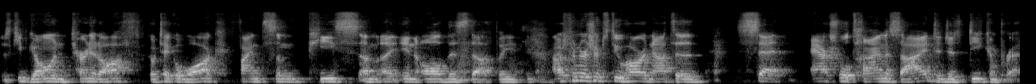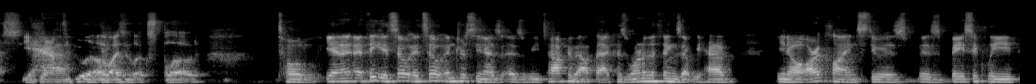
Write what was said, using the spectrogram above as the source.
Just keep going, turn it off, go take a walk, find some peace um, uh, in all this stuff. But entrepreneurship's too hard not to set actual time aside to just decompress. You have yeah. to do it, otherwise you'll explode. Totally. Yeah. I think it's so, it's so interesting as, as we talk about that. Cause one of the things that we have you know our clients do is is basically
